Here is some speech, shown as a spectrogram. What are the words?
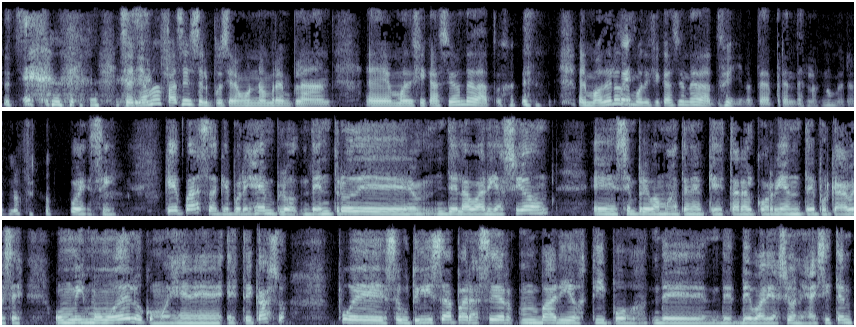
Sería más fácil si le pusieran un nombre en plan eh, modificación de datos. El modelo pues, de modificación de datos. Y no te aprendes los números, ¿no? Pero... Pues sí. ¿Qué pasa? Que, por ejemplo, dentro de, de la variación, eh, siempre vamos a tener que estar al corriente, porque a veces un mismo modelo, como es en este caso, pues se utiliza para hacer varios tipos de, de, de variaciones. Existen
